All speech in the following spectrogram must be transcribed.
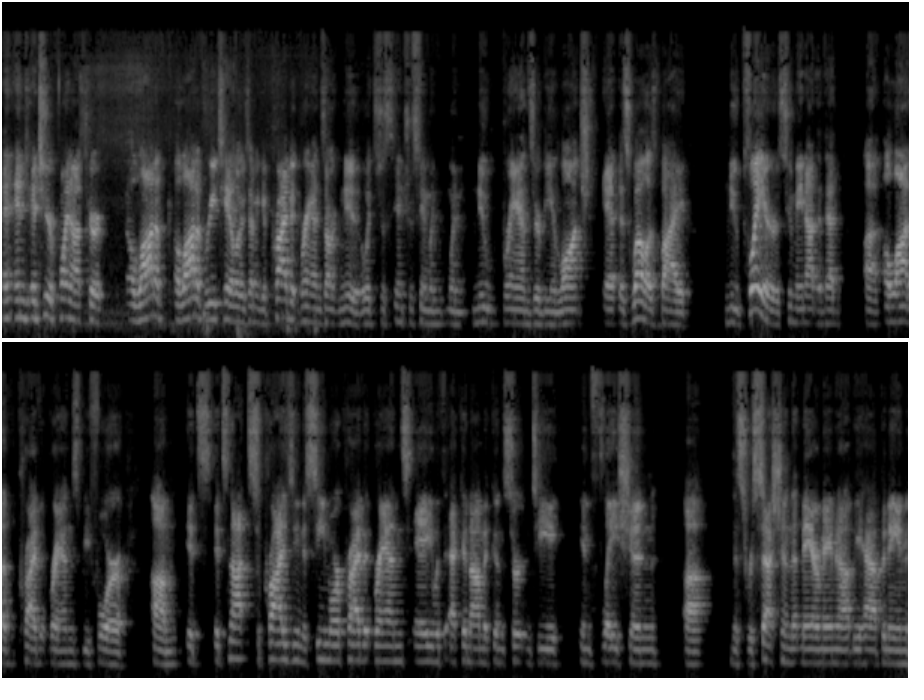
And, and, and, to your point, Oscar, a lot of a lot of retailers. I mean, private brands aren't new. It's just interesting when when new brands are being launched, as well as by new players who may not have had uh, a lot of private brands before. Um, it's it's not surprising to see more private brands. A with economic uncertainty, inflation, uh, this recession that may or may not be happening.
